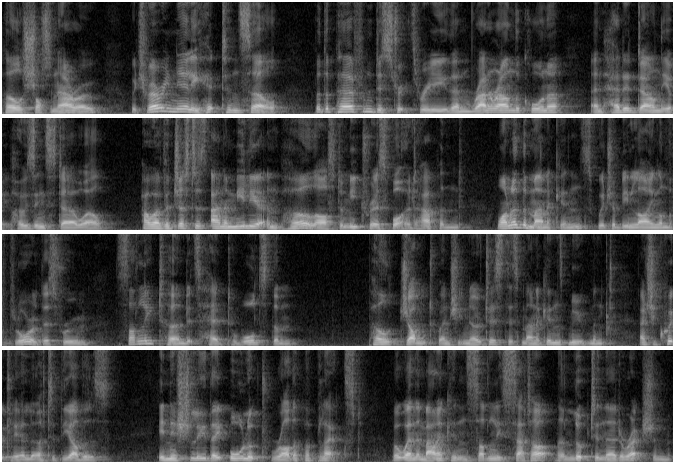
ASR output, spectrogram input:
Pearl shot an arrow, which very nearly hit Tinsel, but the pair from District 3 then ran around the corner and headed down the opposing stairwell. However, just as Amelia and Pearl asked Demetrius what had happened, one of the mannequins, which had been lying on the floor of this room, suddenly turned its head towards them. Pearl jumped when she noticed this mannequin's movement, and she quickly alerted the others. Initially, they all looked rather perplexed, but when the mannequin suddenly sat up and looked in their direction,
